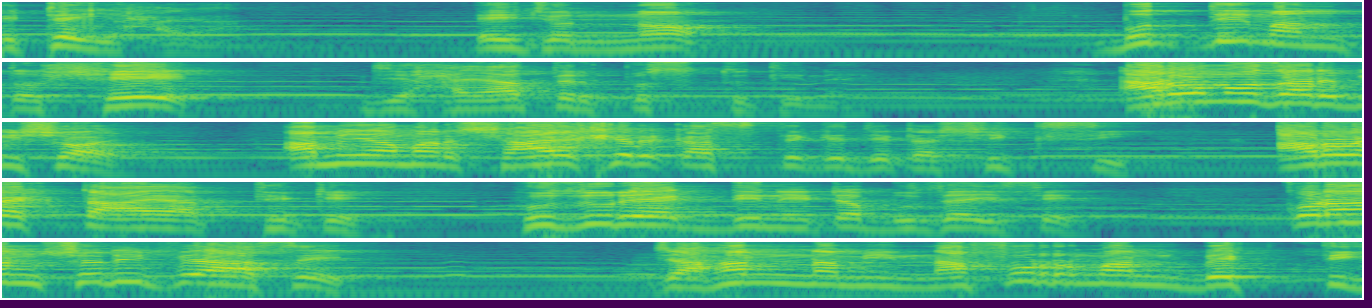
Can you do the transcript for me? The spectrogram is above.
এটাই হায়াত। এই জন্য বুদ্ধিমান তো সে যে হায়াতের প্রস্তুতি নেয়। আরও মজার বিষয় আমি আমার শায়েখের কাছ থেকে যেটা শিখছি, আরও একটা আয়াত থেকে। হুজুরে একদিন এটা বুঝাইছে। কোরআন শরীফে আছে, জাহান্নামী নাফরমান ব্যক্তি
